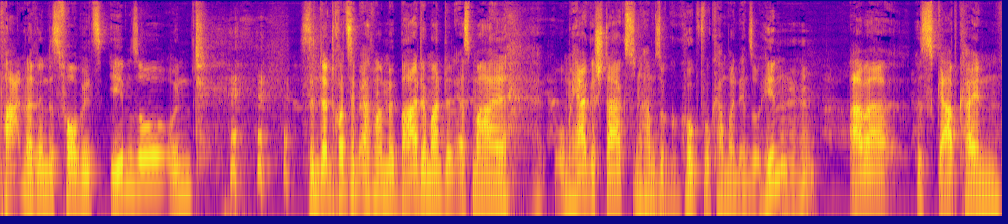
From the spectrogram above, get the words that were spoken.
Partnerin des Vorbilds ebenso und sind dann trotzdem erstmal mit Bademantel erstmal umhergestarkst und haben so geguckt, wo kann man denn so hin. Aber es gab keinen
